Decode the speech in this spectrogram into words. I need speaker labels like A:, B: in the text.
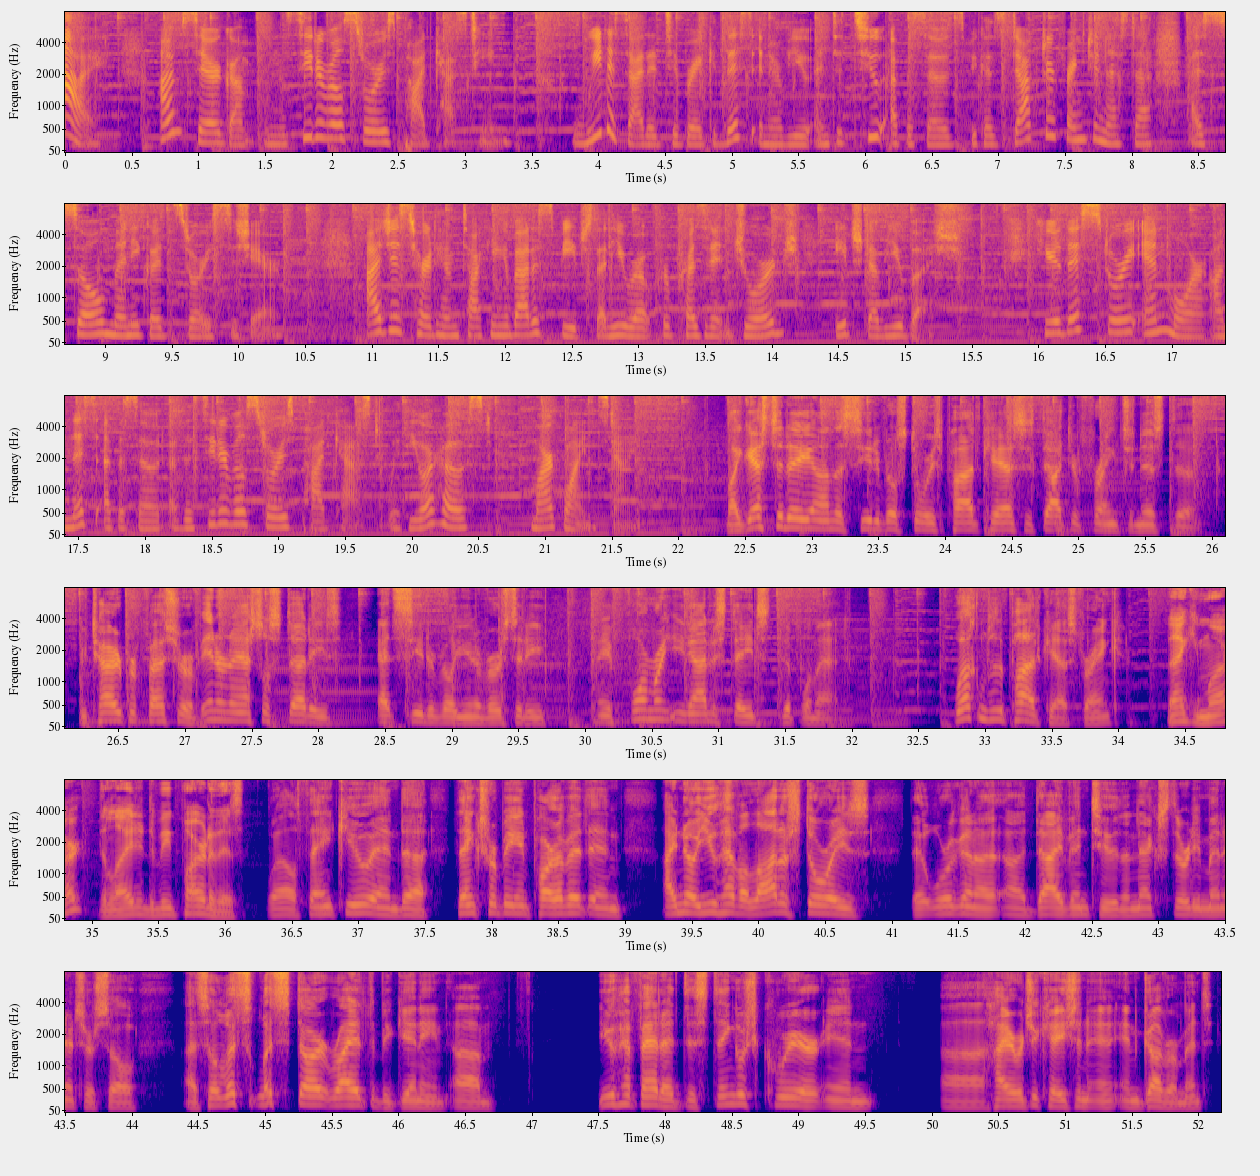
A: Hi, I'm Sarah Gump from the Cedarville Stories podcast team. We decided to break this interview into two episodes because Dr. Frank Jenista has so many good stories to share. I just heard him talking about a speech that he wrote for President George H.W. Bush. Hear this story and more on this episode of the Cedarville Stories podcast with your host, Mark Weinstein.
B: My guest today on the Cedarville Stories podcast is Dr. Frank Jenista, retired professor of international studies at Cedarville University and a former United States diplomat. Welcome to the podcast, Frank.
C: Thank you, Mark. Delighted to be part of this.
B: Well, thank you, and uh, thanks for being part of it. And I know you have a lot of stories that we're going to uh, dive into the next 30 minutes or so. Uh, so let's let's start right at the beginning. Um, you have had a distinguished career in uh, higher education and, and government.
